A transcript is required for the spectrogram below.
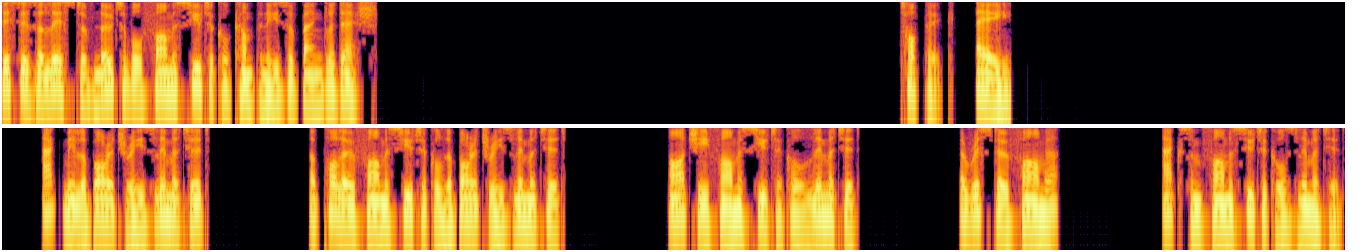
This is a list of notable pharmaceutical companies of Bangladesh. Topic A Acme Laboratories Limited Apollo Pharmaceutical Laboratories Limited Archie Pharmaceutical Limited Aristo Pharma Axum Pharmaceuticals Limited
